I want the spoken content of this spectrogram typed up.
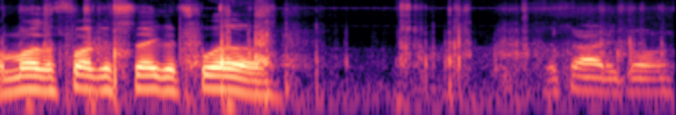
My motherfucking Saiga 12. It's already going.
